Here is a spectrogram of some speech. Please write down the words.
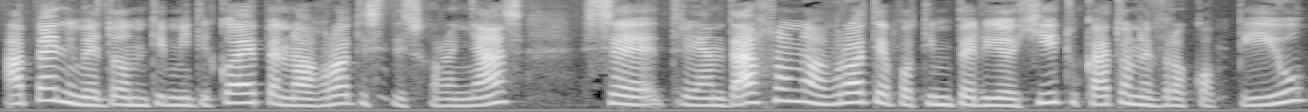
απένει με τον τιμητικό έπαινο αγρότης της χρονιάς σε 30χρονο αγρότη από την περιοχή του Κάτω Ευρωκοπίου,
